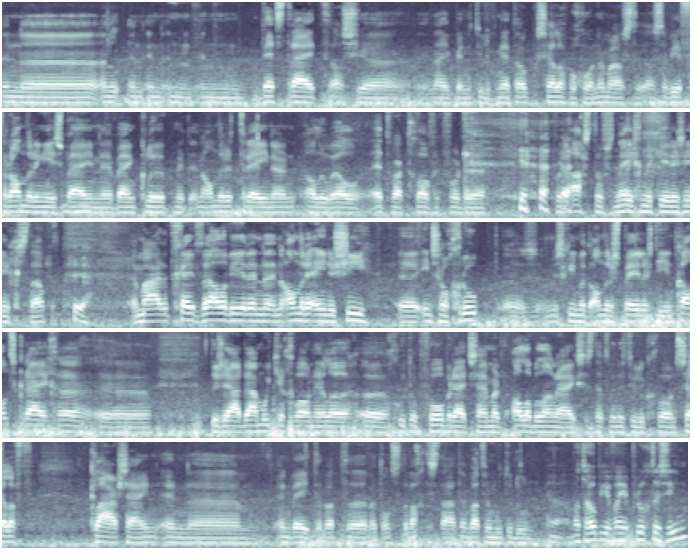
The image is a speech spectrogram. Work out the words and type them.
een, uh, een, een, een, een, wedstrijd als je... Nou, ik ben natuurlijk net ook zelf begonnen, maar als, als er weer verandering is bij een, bij een club met een andere trainer... alhoewel Edward geloof ik voor de, ja. voor de achtste of negende keer is ingestapt. Ja. Maar het geeft wel weer een, een andere energie uh, in zo'n groep. Uh, misschien wat andere spelers die een kans krijgen. dus ja, daar moet je gewoon heel goed op voorbereid zijn. Maar het allerbelangrijkste is dat we natuurlijk gewoon zelf klaar zijn en, uh, en weten wat, uh, wat ons te wachten staat en wat we moeten doen. Ja, wat hoop je van je ploeg te zien?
